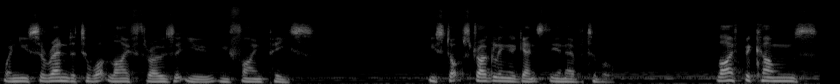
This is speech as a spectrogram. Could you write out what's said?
When you surrender to what life throws at you, you find peace. You stop struggling against the inevitable. Life becomes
